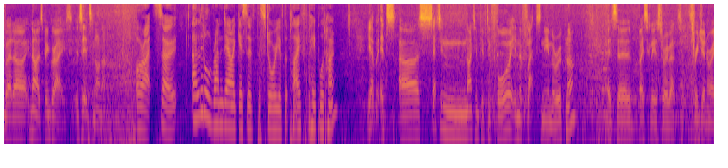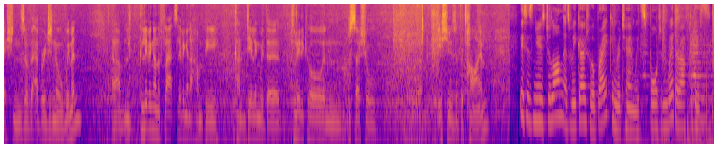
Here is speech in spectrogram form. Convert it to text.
but uh, no, it's been great. It's, it's an honour. All right, so a little rundown, I guess, of the story of the play for people at home. Yep, it's uh, set in 1954 in the flats near Mooroopna. It's a, basically a story about three generations of Aboriginal women um, living on the flats, living in a humpy, kind of dealing with the political and social issues of the time. This is News Geelong as we go to a break and return with sport and weather after this.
